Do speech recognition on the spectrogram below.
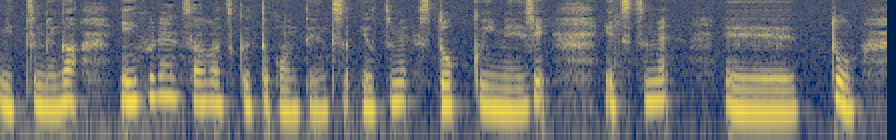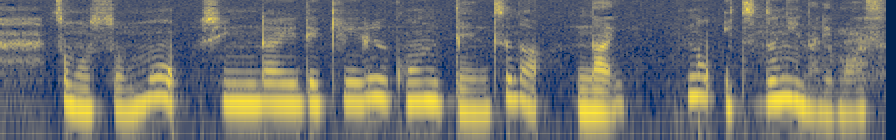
3つ目がインフルエンサーが作ったコンテンツ4つ目ストックイメージ5つ目えーっとそもそも信頼できるコンテンツがないの5つになります。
